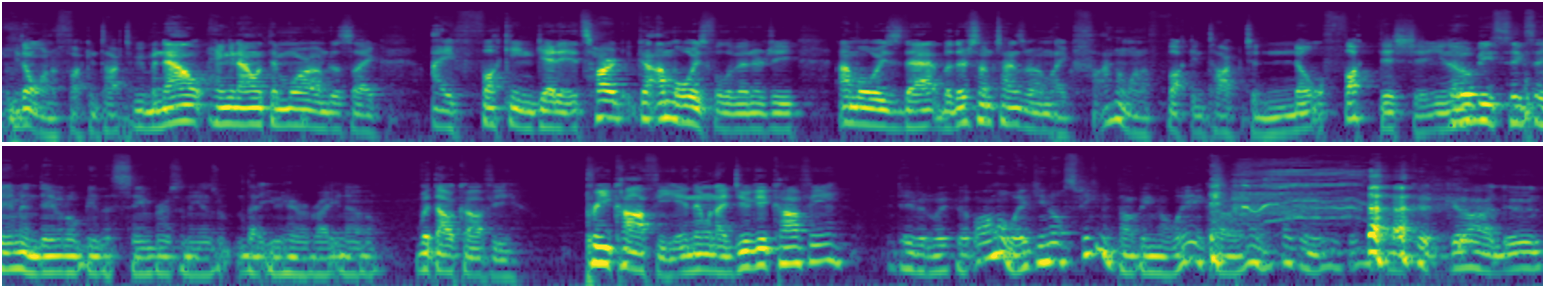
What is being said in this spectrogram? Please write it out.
he don't want to fucking talk to me. But now, hanging out with him more, I'm just like, I fucking get it. It's hard. I'm always full of energy. I'm always that. But there's some times where I'm like, "F- I don't want to fucking talk to no. Fuck this shit, you know. It'll be 6 a.m. and David will be the same person he is that you hear right now. Without coffee, pre coffee, and then when I do get coffee, David, wake up! Oh, I'm awake. You know, speaking about being awake, uh, fucking, good God, dude.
